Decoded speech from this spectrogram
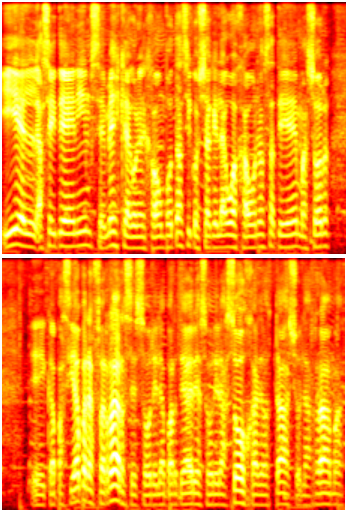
y el aceite de neem se mezcla con el jabón potásico ya que el agua jabonosa tiene mayor eh, capacidad para aferrarse sobre la parte aérea, sobre las hojas, los tallos, las ramas.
